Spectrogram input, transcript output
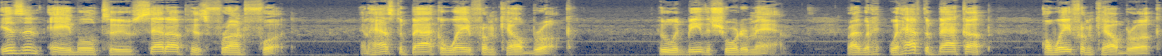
isn't able to set up his front foot and has to back away from Kell Brook, who would be the shorter man, right? Would, would have to back up away from Kell Brook,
